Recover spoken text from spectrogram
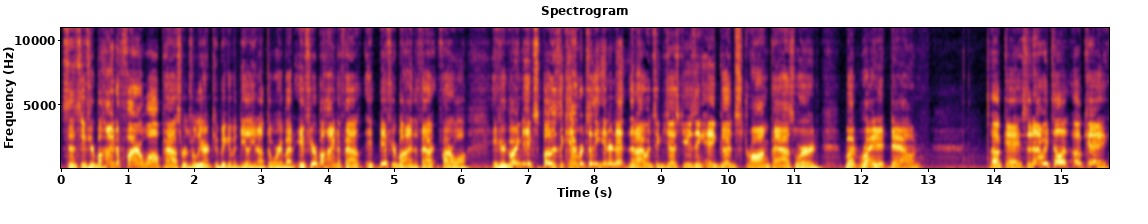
since if you're behind a firewall, passwords really aren't too big of a deal. You don't have to worry about it. If you're behind a if you're behind the firewall, if you're going to expose the camera to the internet, then I would suggest using a good strong password. But write it down. Okay, so now we tell it, okay,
